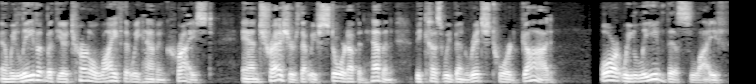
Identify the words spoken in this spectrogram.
and we leave it with the eternal life that we have in Christ and treasures that we've stored up in heaven because we've been rich toward God, or we leave this life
